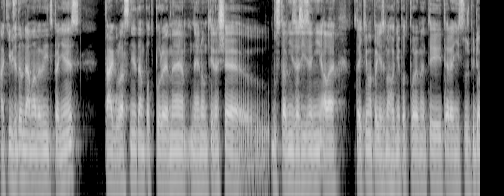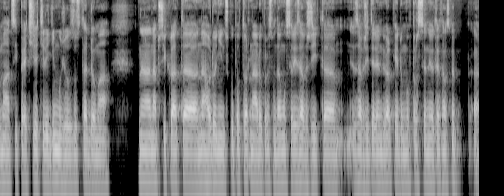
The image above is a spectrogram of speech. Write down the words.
A tím, že tam dáme víc peněz, tak vlastně tam podporujeme nejenom ty naše ústavní zařízení, ale tady těma penězma hodně podporujeme ty terénní služby domácí péči, že ti lidi můžou zůstat doma, například eh, na Hodonínsku po tornádu, protože jsme tam museli zavřít, eh, zavřít jeden velký domov pro senior, tak tam jsme eh,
